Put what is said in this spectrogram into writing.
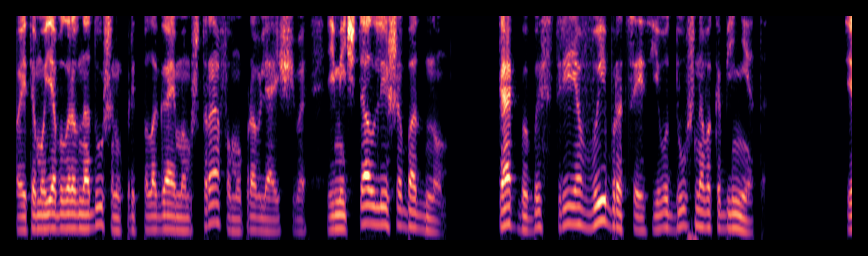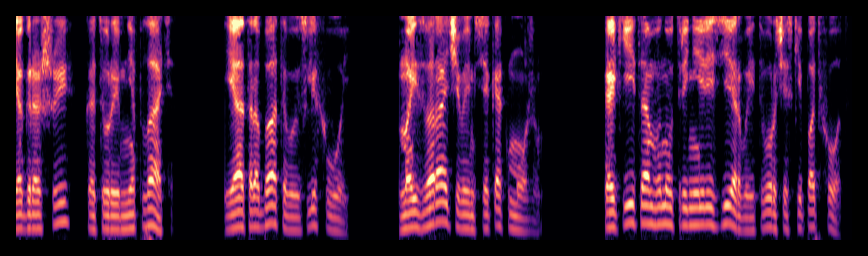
Поэтому я был равнодушен к предполагаемым штрафам управляющего и мечтал лишь об одном – как бы быстрее выбраться из его душного кабинета. Те гроши, которые мне платят, я отрабатываю с лихвой. Мы изворачиваемся как можем. Какие там внутренние резервы и творческий подход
